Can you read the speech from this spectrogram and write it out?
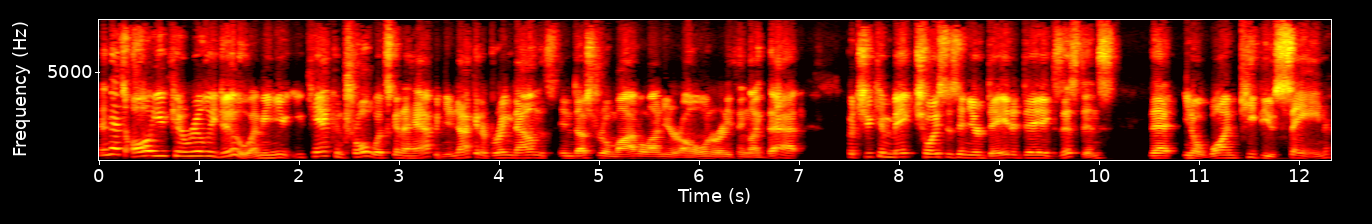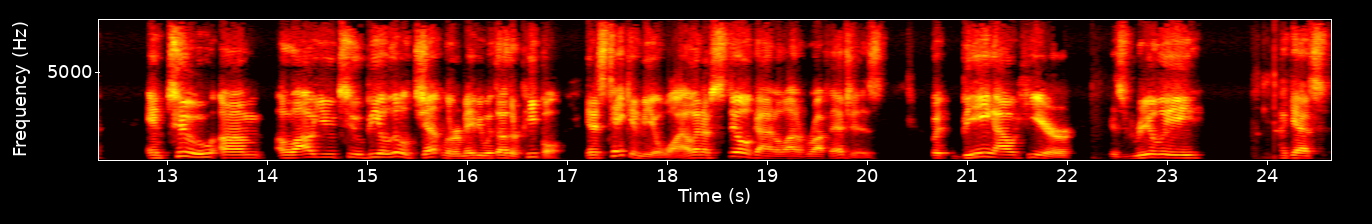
And that's all you can really do. I mean, you, you can't control what's going to happen. You're not going to bring down this industrial model on your own or anything like that, but you can make choices in your day to day existence that, you know, one, keep you sane, and two, um, allow you to be a little gentler maybe with other people. And it's taken me a while, and I've still got a lot of rough edges, but being out here is really, I guess,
